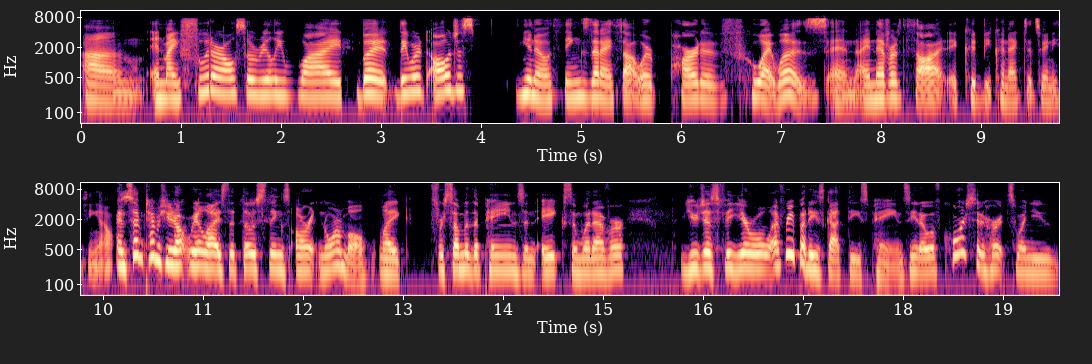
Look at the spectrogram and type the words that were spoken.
Um, and my foot are also really wide, but they were all just, you know, things that I thought were part of who I was. And I never thought it could be connected to anything else. And sometimes you don't realize that those things aren't normal. Like for some of the pains and aches and whatever, you just figure, well, everybody's got these pains. You know, of course it hurts when you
